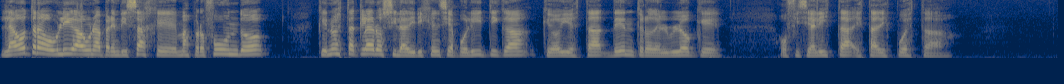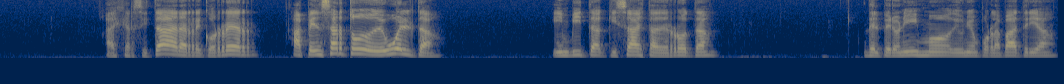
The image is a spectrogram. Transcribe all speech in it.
La otra obliga a un aprendizaje más profundo, que no está claro si la dirigencia política que hoy está dentro del bloque oficialista está dispuesta a ejercitar, a recorrer, a pensar todo de vuelta. Invita quizá a esta derrota del peronismo, de Unión por la Patria,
